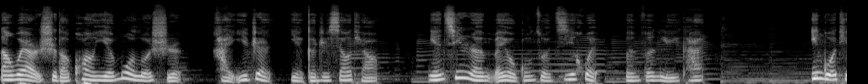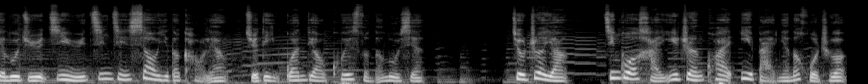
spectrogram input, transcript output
当威尔士的矿业没落时，海伊镇也跟着萧条，年轻人没有工作机会，纷纷离开。英国铁路局基于经济效益的考量，决定关掉亏损的路线。就这样，经过海伊镇快一百年的火车，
